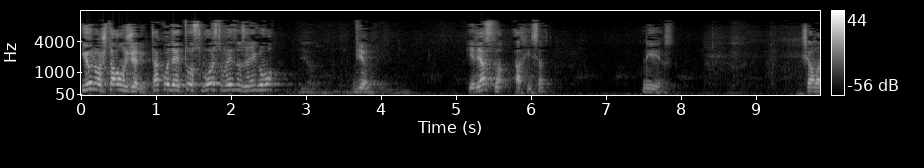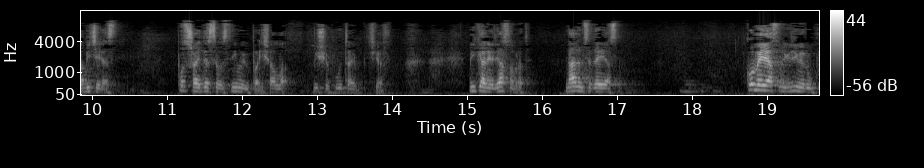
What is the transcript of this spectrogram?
i ono što on želi. Tako da je to svojstvo vezano za njegovo dijelo. Je li jasno, ahi sad? Nije jasno. Inša Allah, bit će jasno. Poslušaj, der se vas snimaju, pa inša Allah, više puta bit će jasno. Mikan, je li jasno, brate? Nadam se da je jasno. Kome je jasno, nek digne ruku.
